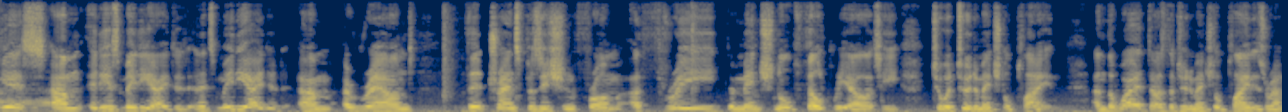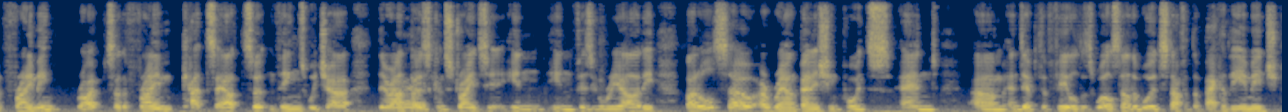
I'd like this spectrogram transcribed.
yes um, it is mediated and it's mediated um, around the transposition from a three-dimensional felt reality to a two-dimensional plane and the way it does the two dimensional plane is around framing, right? So the frame cuts out certain things which are there aren't right. those constraints in, in, in physical reality, but also around vanishing points and um, and depth of field as well. So in other words, stuff at the back of the image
